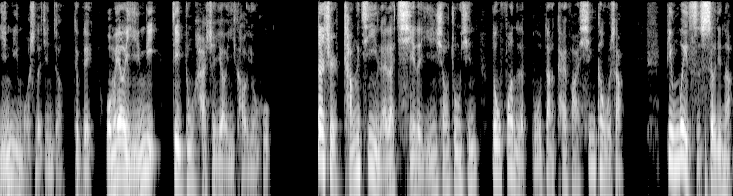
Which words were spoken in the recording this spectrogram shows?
盈利模式的竞争，对不对？我们要盈利，最终还是要依靠用户。但是长期以来呢企业的营销重心都放在了不断开发新客户上，并为此设定了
